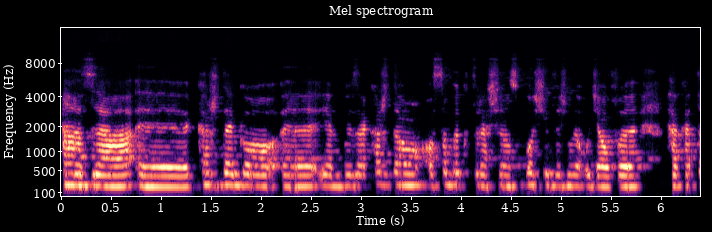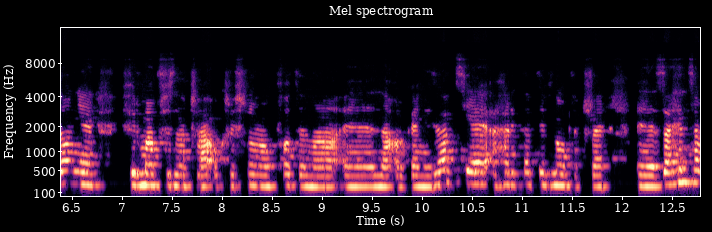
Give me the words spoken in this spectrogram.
A za e, każdego, e, jakby za każdą osobę, która się zgłosi, weźmie udział w hackatonie. Firma przeznacza określoną kwotę na, e, na organizację charytatywną, także zachęcam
